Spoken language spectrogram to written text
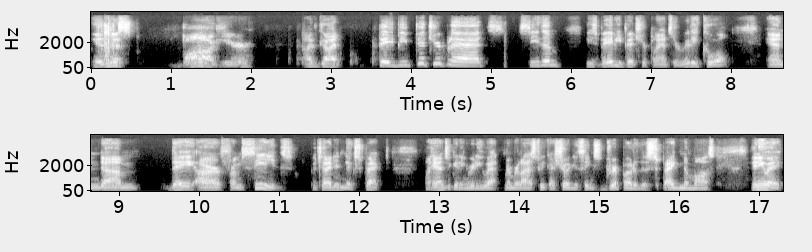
In this bog here, I've got baby pitcher plants. See them? These baby pitcher plants are really cool. And um, they are from seeds, which I didn't expect. My hands are getting really wet. Remember last week I showed you things drip out of the sphagnum moss. Anyway,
